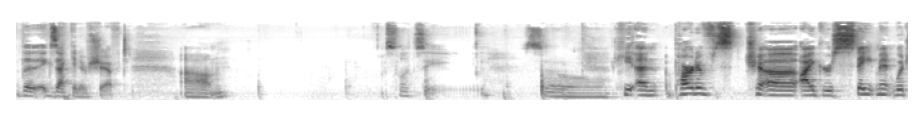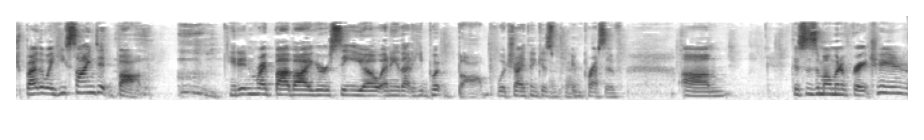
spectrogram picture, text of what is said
the executive shift. Um, so let's see. So, He and part of Ch- uh, Iger's statement, which by the way, he signed it Bob. He didn't write Bob Iger, CEO, any of that. He put Bob, which I think is Okay. impressive. Um, this is a moment of great change,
